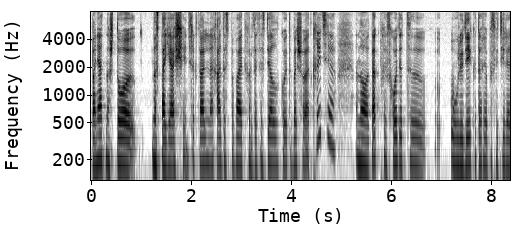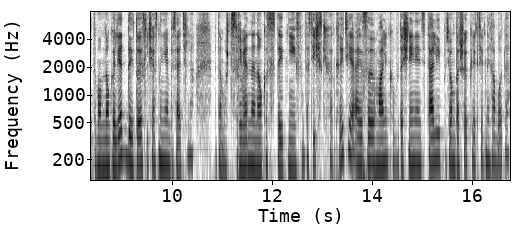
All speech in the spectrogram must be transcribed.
Понятно, что настоящая интеллектуальная радость бывает, когда ты сделал какое-то большое открытие, но так происходит у людей, которые посвятили этому много лет, да и то, если честно, не обязательно, потому что современная наука состоит не из фантастических открытий, а из uh-huh. маленького уточнения деталей путем большой коллективной работы.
